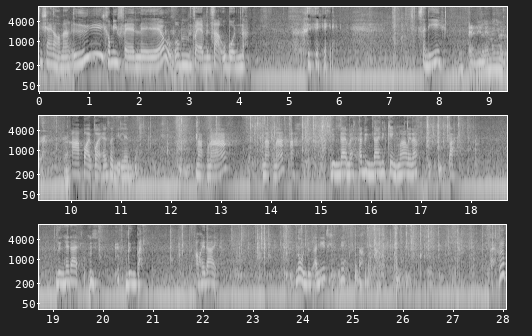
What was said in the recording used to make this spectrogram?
พี่ชายหล่อมากเอ้ยเขามีแฟนแล้วโอ้มแฟนเป็นสาวอุบลนะสวัสดีแต่นี่เล่นไม่หยุดเลยนะอ่าปล่อยปล่อยให้สันดีเล่น หนักนะ หนักนะอะดึงได้ไหมถ้าดึงได้นี่เก่งมากเลยนะไปดึงให้ได้อืมดึงไป เอาให้ได้นู่นดึงอันนี้ทีนี่อะไปฮึบ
